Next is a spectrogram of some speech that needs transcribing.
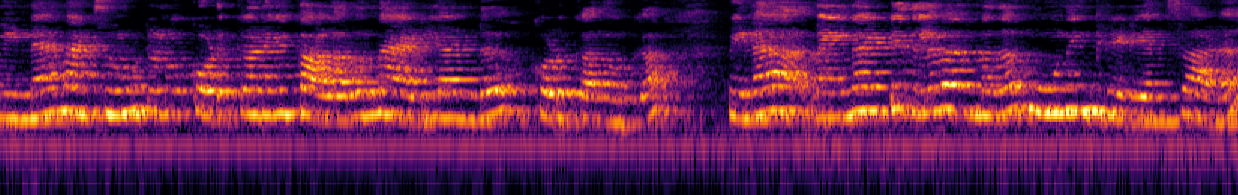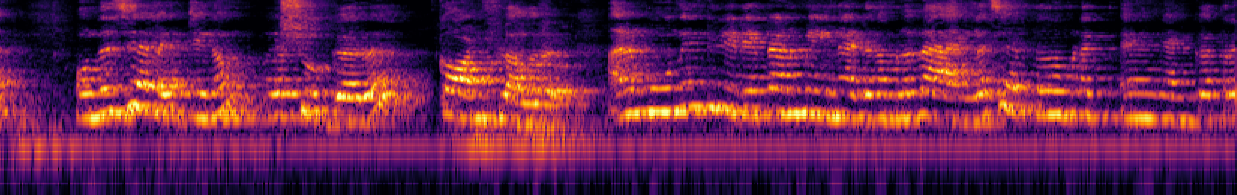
പിന്നെ മാക്സിമം കുട്ടികൾക്ക് കൊടുക്കുകയാണെങ്കിൽ കളറൊന്നും ആഡ് ചെയ്യാണ്ട് കൊടുക്കാൻ നോക്കുക. പിന്നെ മെയിൻ ആയിട്ട് ഇതിൽ വരുന്നത് മൂന്ന് ഇൻഗ്രീഡിയൻസ് ആണ്. ഒന്ന് ജലറ്റിനും ഷുഗർ കോൺഫ്ലവർ അങ്ങനെ മൂന്ന് ഇൻഗ്രീഡിയന്റ് ആണ് മെയിൻ ആയിട്ട് നമ്മൾ വാനില ചേർത്ത് നമ്മുടെ ഞങ്ങൾക്ക് അത്ര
